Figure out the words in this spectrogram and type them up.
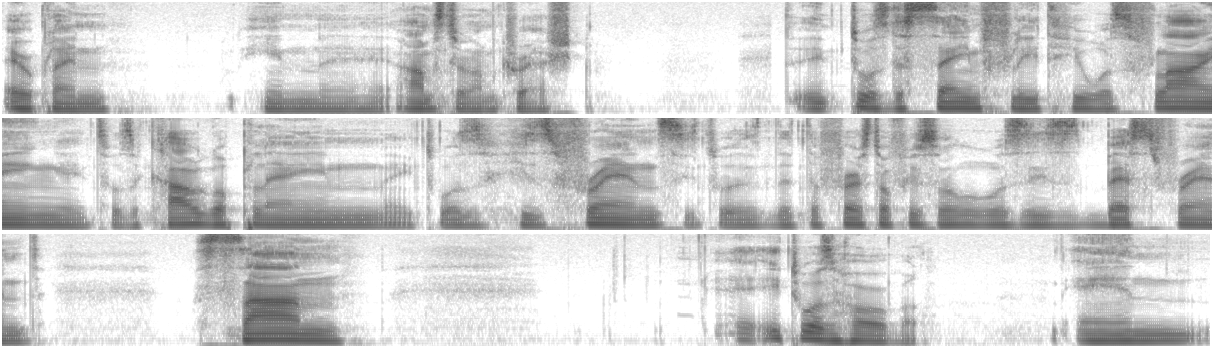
airplane in uh, Amsterdam crashed it was the same fleet he was flying. It was a cargo plane. It was his friends. It was that the first officer was his best friend, son. It was horrible, and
